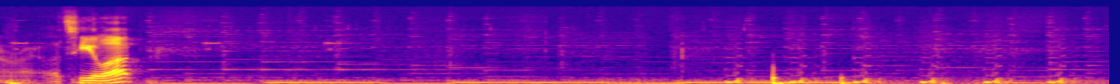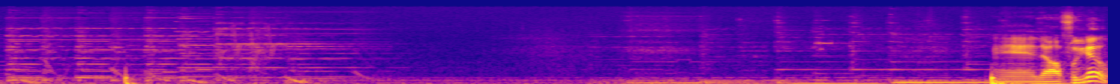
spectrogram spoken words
Alright, let's heal up. And off we go.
